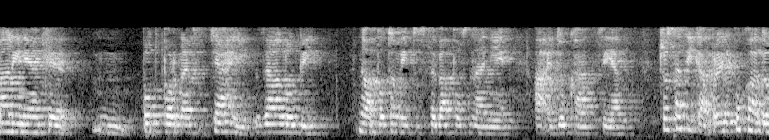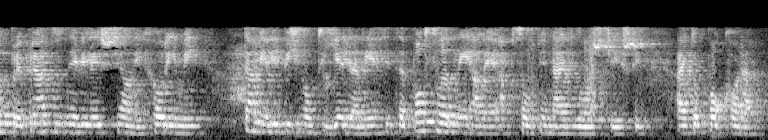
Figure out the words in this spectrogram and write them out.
mali nejaké mm, podporné vzťahy, záľuby, no a potom je tu seba poznanie a edukácia. Čo sa týka predpokladov pre prácu s nevyliešiteľnými chorými, tam je vypichnutý jeden, je síce posledný, ale je absolútne najdôležitejší. A je to pokora.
